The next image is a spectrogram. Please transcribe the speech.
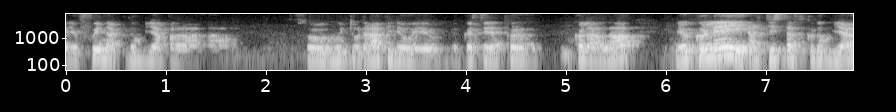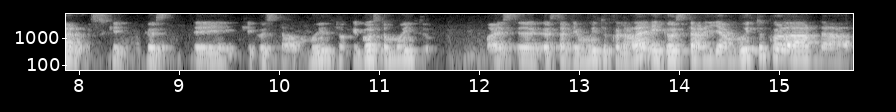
Eu fui na Colômbia para uh, sou muito rápido. Eu gostei de colar lá. Eu colei artistas colombianos que que gostam muito, que gosto muito, mas uh, gostaria muito de colar e gostaria muito de colar na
